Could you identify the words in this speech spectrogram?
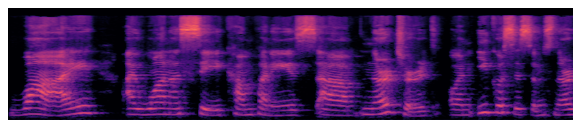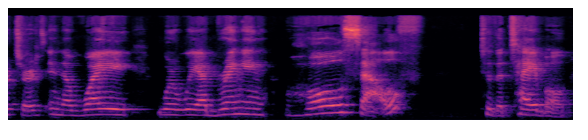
why I want to see companies um, nurtured and ecosystems nurtured in a way where we are bringing whole self to the table.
